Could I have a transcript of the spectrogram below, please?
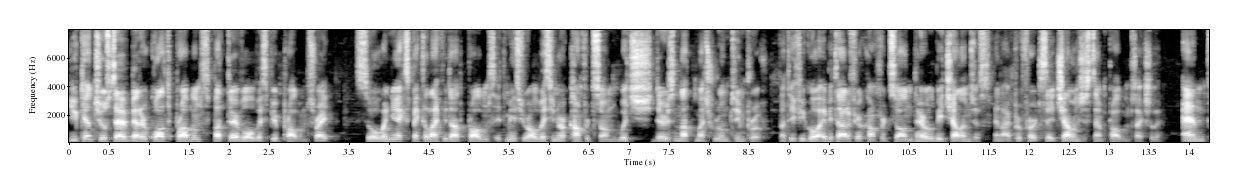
You can choose to have better quality problems, but there will always be problems, right? So when you expect a life without problems, it means you're always in your comfort zone, which there's not much room to improve. But if you go a bit out of your comfort zone, there will be challenges. And I prefer to say challenges than problems actually. And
